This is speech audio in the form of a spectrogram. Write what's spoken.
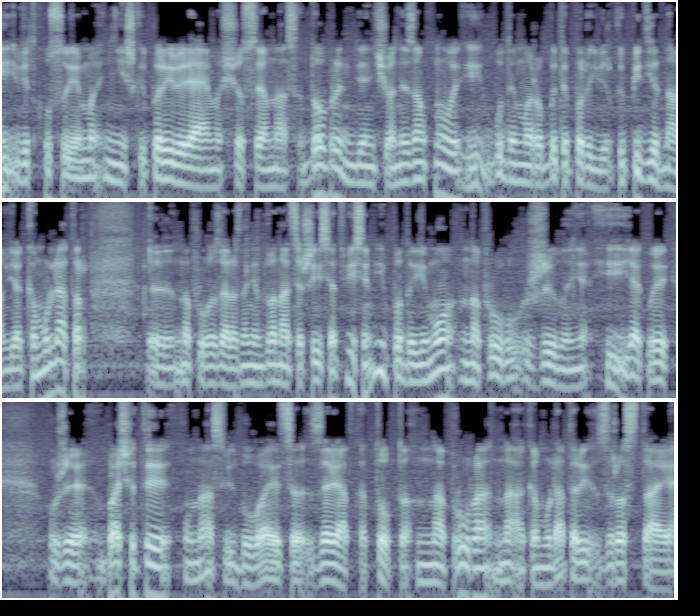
і відкусуємо ніжки. Перевіряємо, що все в нас добре, ніде нічого не замкнули, і будемо робити перевірку. Під'єднав я акумулятор, е, напруга зараз на ньому 1268 і подаємо напругу живлення. І як ви вже бачите, у нас відбувається зарядка, тобто напруга на акумуляторі зростає,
